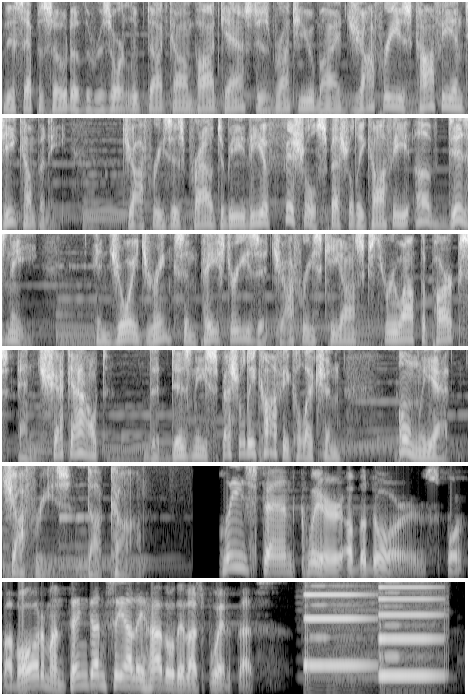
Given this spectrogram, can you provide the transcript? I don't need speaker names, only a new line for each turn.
This episode of the ResortLoop.com podcast is brought to you by Joffrey's Coffee and Tea Company. Joffrey's is proud to be the official specialty coffee of Disney. Enjoy drinks and pastries at Joffrey's kiosks throughout the parks and check out the Disney Specialty Coffee Collection only at Joffreys.com.
Please stand clear of the doors. Por favor, manténganse alejado de las puertas.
